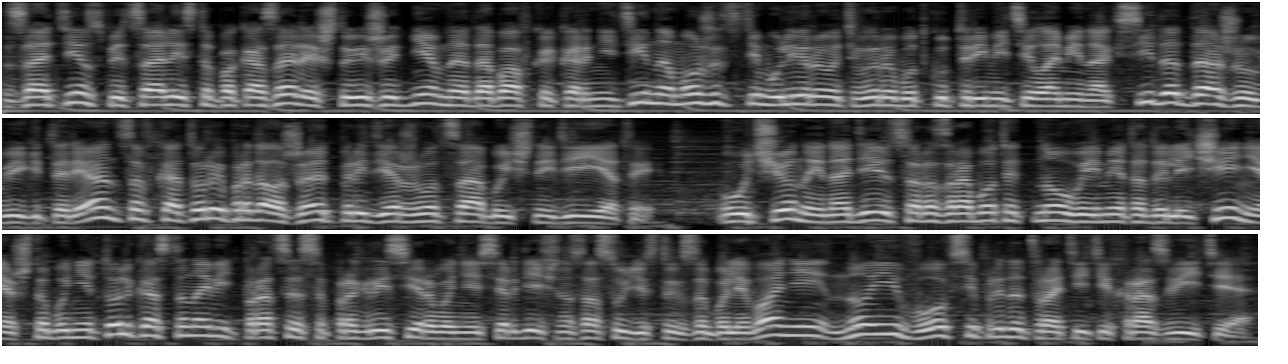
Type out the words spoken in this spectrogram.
Затем специалисты показали, что ежедневная добавка карнитина может стимулировать выработку триметиламиноксида даже у вегетарианцев, которые продолжают придерживаться обычной диеты. Ученые надеются разработать новые методы лечения, чтобы не только остановить процессы прогрессирования сердечно-сосудистых заболеваний, но и вовсе предотвратить их развитие.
